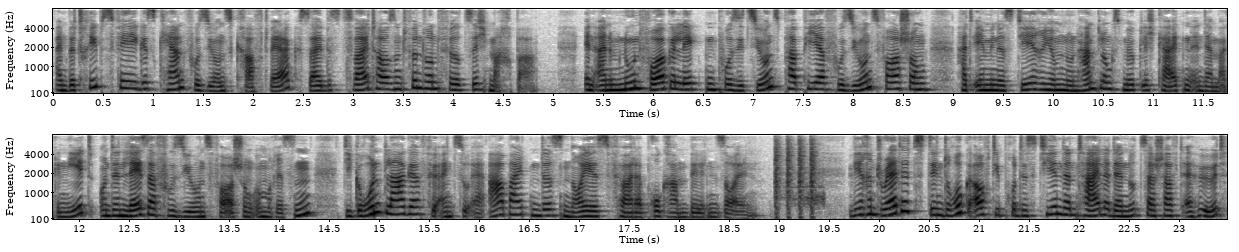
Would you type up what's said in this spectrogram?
ein betriebsfähiges Kernfusionskraftwerk sei bis 2045 machbar. In einem nun vorgelegten Positionspapier Fusionsforschung hat ihr Ministerium nun Handlungsmöglichkeiten in der Magnet- und in Laserfusionsforschung umrissen, die Grundlage für ein zu erarbeitendes neues Förderprogramm bilden sollen. Während Reddit den Druck auf die protestierenden Teile der Nutzerschaft erhöht,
